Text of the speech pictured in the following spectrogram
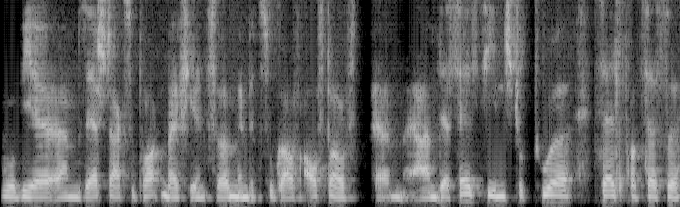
wo wir ähm, sehr stark supporten bei vielen Firmen in Bezug auf Aufbau ähm, der Sales-Teams, Struktur, Sales-Prozesse.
